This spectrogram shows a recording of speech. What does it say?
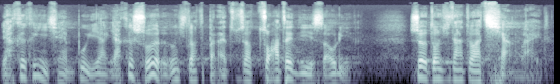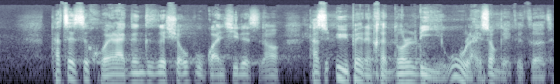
雅各跟以前很不一样，雅各所有的东西都本来就是要抓在自己手里的，所有东西他都要抢来的。他这次回来跟哥哥修复关系的时候，他是预备了很多礼物来送给哥哥的。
